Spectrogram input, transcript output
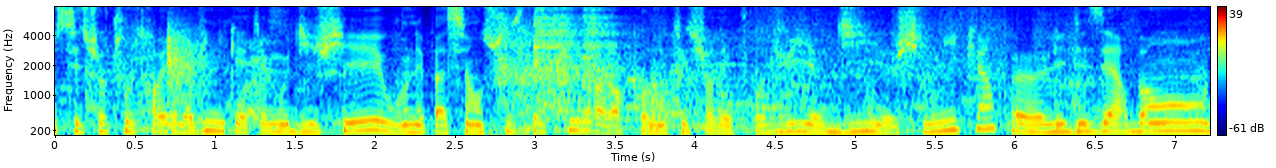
C'est surtout le travail de la vigne qui a été modifié, où on est passé en soufre et cuivre alors qu'on était sur des produits dits chimiques. les désherbants,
